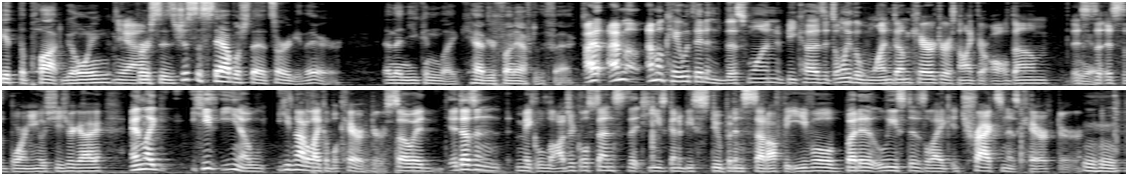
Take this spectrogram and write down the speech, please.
get the plot going, Yeah. versus just establish that it's already there, and then you can like have your fun after the fact. I, I'm I'm okay with it in this one because it's only the one dumb character. It's not like they're all dumb. It's Yeah. the, it's the boring English teacher guy, and like he's you know he's not a likable character, so it it doesn't make logical sense that he's going to be stupid and set off the evil. But it at least is like it tracks in his character Mm-hmm.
